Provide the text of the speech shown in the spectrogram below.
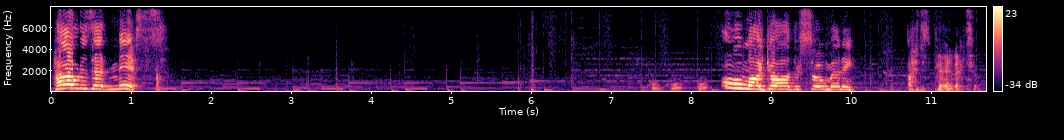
How does that miss? Oh, oh, oh. oh my god, there's so many! I just panicked.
